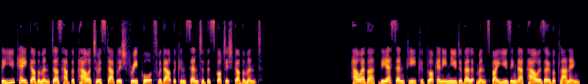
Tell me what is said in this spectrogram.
The UK government does have the power to establish free ports without the consent of the Scottish government. However, the SNP could block any new developments by using their powers over planning.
